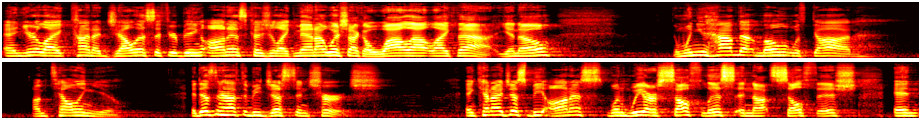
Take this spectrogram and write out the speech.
and you're like kind of jealous if you're being honest because you're like, man, I wish I could wow out like that, you know? And when you have that moment with God, I'm telling you, it doesn't have to be just in church. And can I just be honest? When we are selfless and not selfish, and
